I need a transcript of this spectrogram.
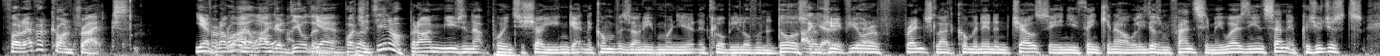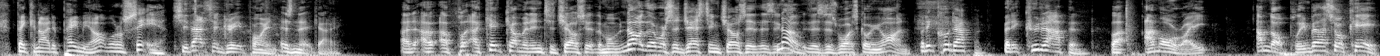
forever contracts. Yeah, for but I- probably a I- longer I- deal than yeah, but- Pochettino. But, I'm using that point to show you can get in the comfort zone even when you're at the club you love and adore. So if, you, if you're yeah. a French lad coming in in Chelsea and you think, you know, well, he doesn't fancy me, where's the incentive? Because you're just, they can either pay me up or I'll sit here. See, that's a great point, isn't it, Gary? And a, a, a kid coming into Chelsea at the moment. Not that we're suggesting Chelsea this is No. this is what's going on, But it could happen. but it could happen. But I'm all right. I'm not playing, but that's okay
